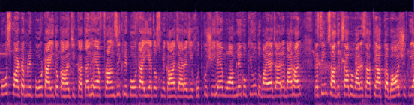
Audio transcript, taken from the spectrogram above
پوسٹ مارٹم رپورٹ آئی تو کہا جی قتل ہے، اب فرانزک رپورٹ آئی ہے تو اس میں کہا جا رہا ہے جی خودکشی ہے، معاملے کو کیوں دبایا جا رہا ہے؟ بہرحال، نسیم صادق صاحب ہمارے ساتھ ہیں، آپ کا بہت شکریہ۔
